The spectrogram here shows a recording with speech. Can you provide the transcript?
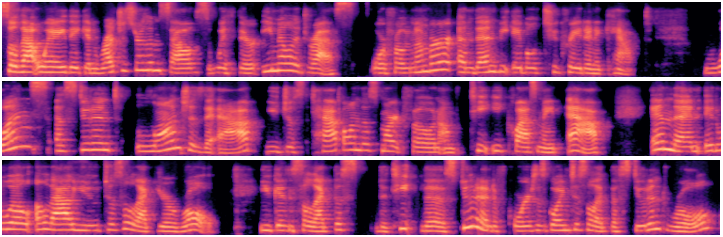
So that way they can register themselves with their email address or phone number and then be able to create an account. Once a student launches the app, you just tap on the smartphone on the TE Classmate app, and then it will allow you to select your role. You can select the, the student, of course, is going to select the student role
